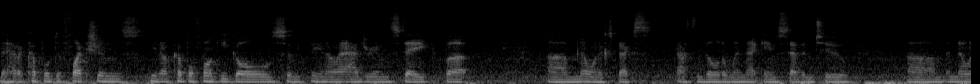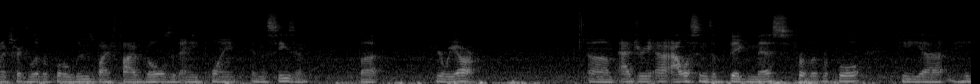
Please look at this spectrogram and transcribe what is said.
they had a couple deflections, you know, a couple funky goals, and you know, Adrian mistake, but um, no one expects Aston Villa to win that game seven two, um, and no one expects Liverpool to lose by five goals at any point in the season but here we are. Um, Adri- uh, Alisson's a big miss for Liverpool. He, uh, he,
